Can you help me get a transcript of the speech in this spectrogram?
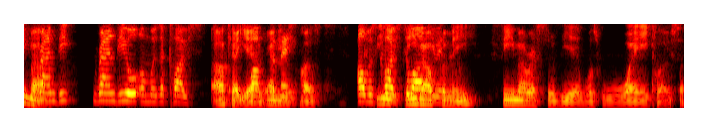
female. Randy Randy Orton was a close. Okay, yeah, Randy was close. I was Fe- close to female arguing. for me. Female wrestler of the year was way closer.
